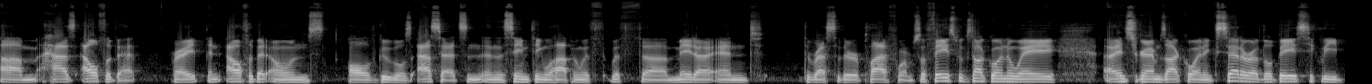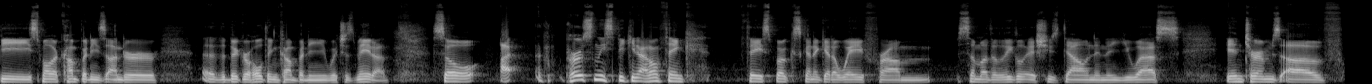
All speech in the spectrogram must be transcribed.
um, has Alphabet, right? And Alphabet owns all of Google's assets, and, and the same thing will happen with with uh, Meta and the rest of their platform. So Facebook's not going away, uh, Instagram's not going, etc. They'll basically be smaller companies under uh, the bigger holding company, which is Meta. So, I, personally speaking, I don't think Facebook's going to get away from some of the legal issues down in the US in terms of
